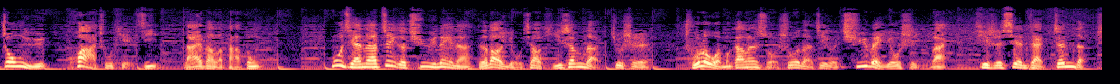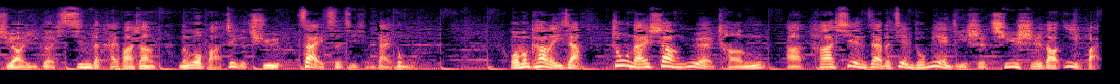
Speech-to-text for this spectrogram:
终于跨出铁西来到了大东。目前呢，这个区域内呢得到有效提升的，就是除了我们刚才所说的这个区位优势以外，其实现在真的需要一个新的开发商能够把这个区域再次进行带动了。我们看了一下中南上悦城啊，它现在的建筑面积是七十到一百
